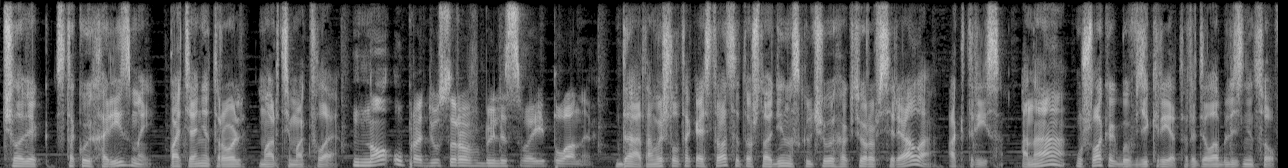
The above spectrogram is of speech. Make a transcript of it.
человек с такой харизмой потянет роль Марти Макфлая. Но у продюсеров были свои планы. Да, там вышла такая ситуация, то, что один из ключевых актеров сериала, актриса, она ушла как бы в декрет, родила близнецов.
